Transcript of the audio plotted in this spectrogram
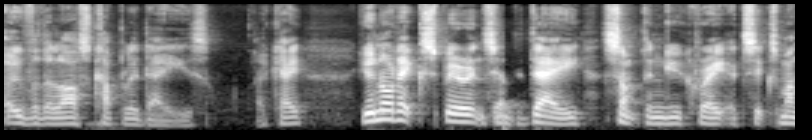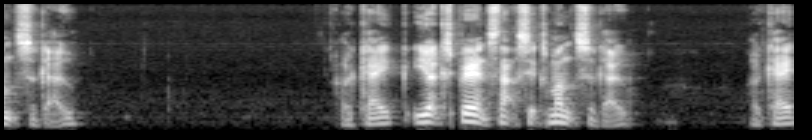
over the last couple of days. Okay? You're not experiencing yep. today something you created six months ago. Okay? You experienced that six months ago. Okay?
